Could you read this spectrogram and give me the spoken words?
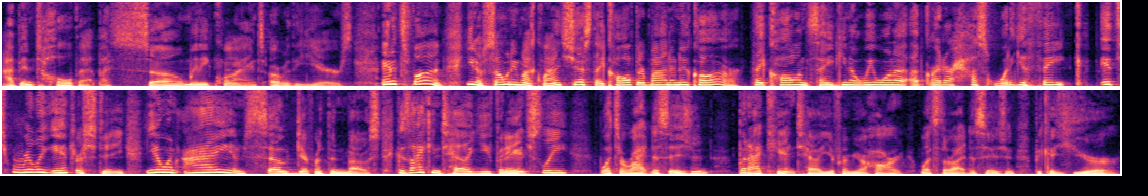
I've been told that by so many clients over the years. And it's fun. You know, so many of my clients just, they call if they're buying a new car. They call and say, you know, we want to upgrade our house. What do you think? It's really interesting. You know, and I am so different than most because I can tell you financially what's a right decision but I can't tell you from your heart what's the right decision because you're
